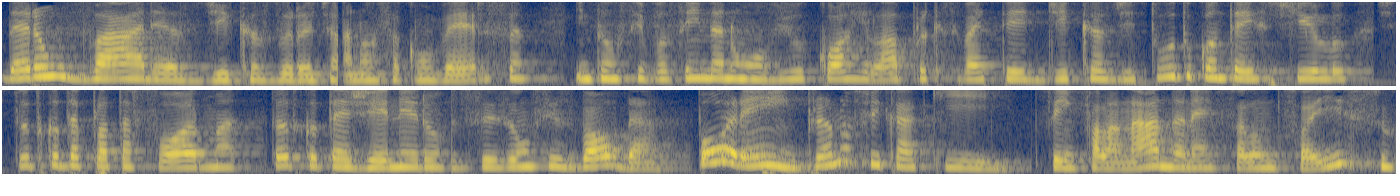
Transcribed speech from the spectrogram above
deram várias dicas durante a nossa conversa. Então, se você ainda não ouviu, corre lá porque você vai ter dicas de tudo quanto é estilo, de tudo quanto é plataforma, tudo quanto é gênero. Vocês vão se esbaldar. Porém, para eu não ficar aqui sem falar nada, né, falando só isso,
